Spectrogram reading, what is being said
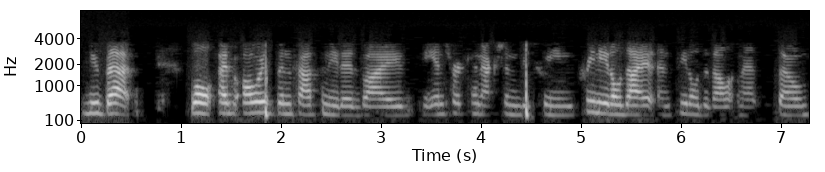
You bet. Well, I've always been fascinated by the interconnection between prenatal diet and fetal development. So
